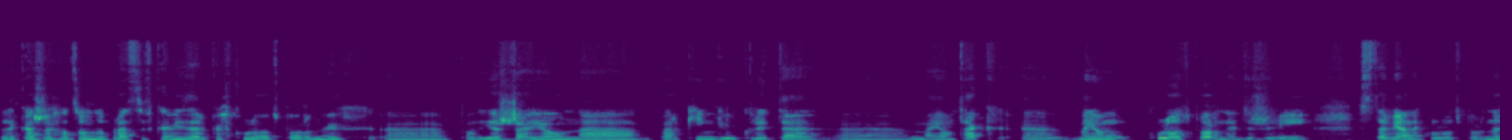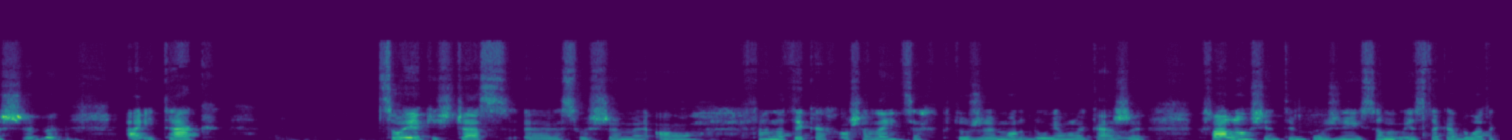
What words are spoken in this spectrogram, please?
Lekarze chodzą do pracy w kamizelkach kuloodpornych, e, podjeżdżają na parkingi ukryte, mają tak, mają kuloodporne drzwi, wstawiane kuloodporne szyby, a i tak co jakiś czas e, słyszymy o fanatykach, o szaleńcach, którzy mordują lekarzy, chwalą się tym później. Są, jest taka, była, tak,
